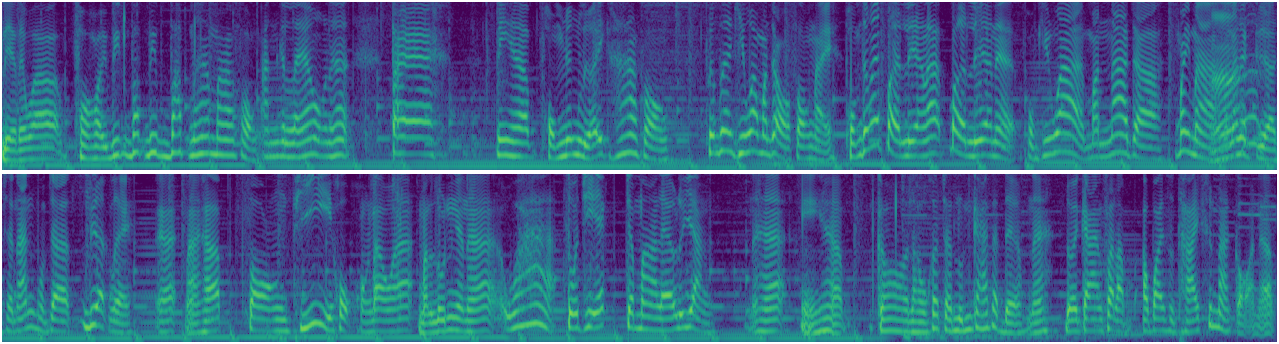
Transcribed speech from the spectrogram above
เรียกได้ว่าฟอยวิบวับวิบวับนะฮะมา 2 อันกันแล้วนะฮะแต่นี่ครับผมยังเหลืออีก5ซอง เพื่อนๆคิดว่ามันจะออกซองไหน ผมจะไม่เปิดเรียงแล้วเปิดเรียงเนี่ยผมคิดว่ามันน่าจะไม่มามันน่าจะเกลือฉะนั้นผมจะเลือกเลยนะฮะมาครับซองที่ 6 ของเราฮะมาลุ้นกันฮะว่าตัว GX จะมาแล้วหรือยังนะฮะนี่ครับก็เราก็จะลุ้นการ์ดแบบเดิมนะ โดยการสลับเอาใบสุดท้ายขึ้นมาก่อนนะครับ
